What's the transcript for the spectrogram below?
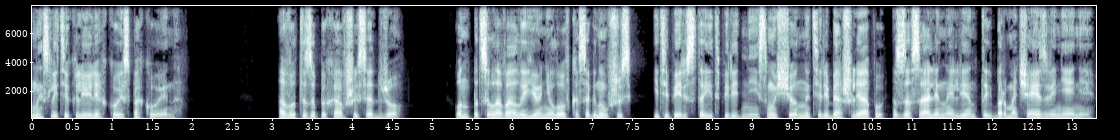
Мысли текли легко и спокойно. А вот и запыхавшийся Джо. Он поцеловал ее, неловко согнувшись, и теперь стоит перед ней, смущенно теребя шляпу с засаленной лентой, бормоча извинения.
